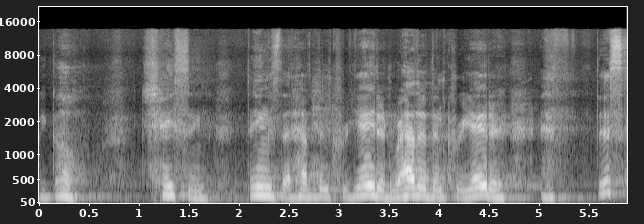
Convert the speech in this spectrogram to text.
we go chasing things that have been created rather than creator. And this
